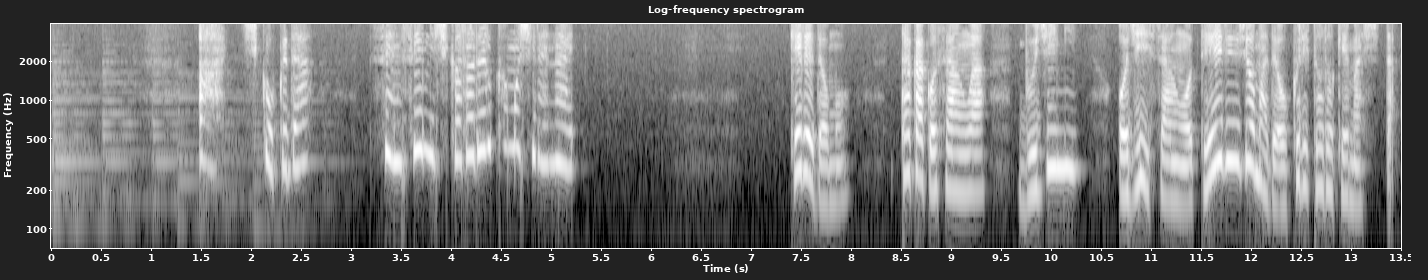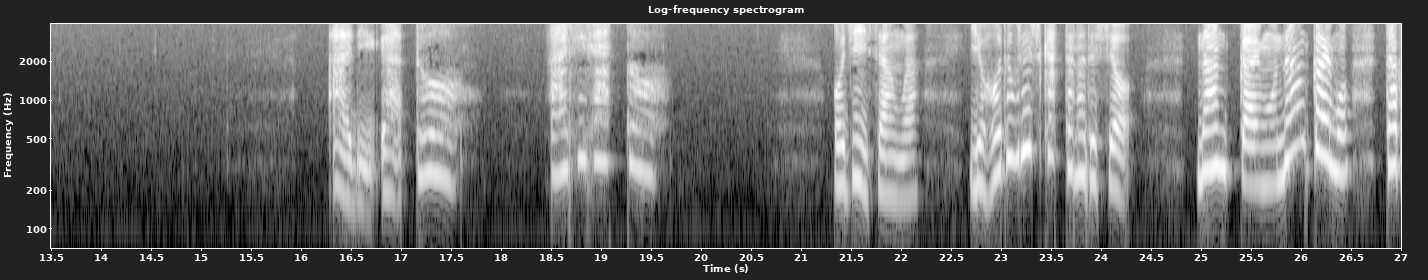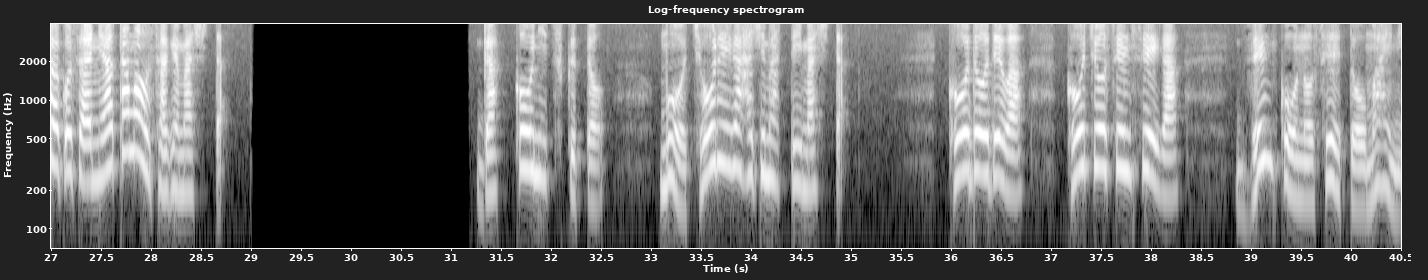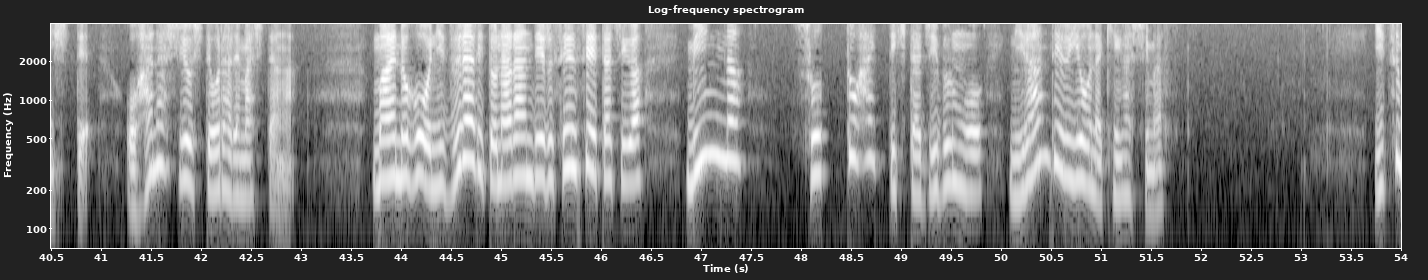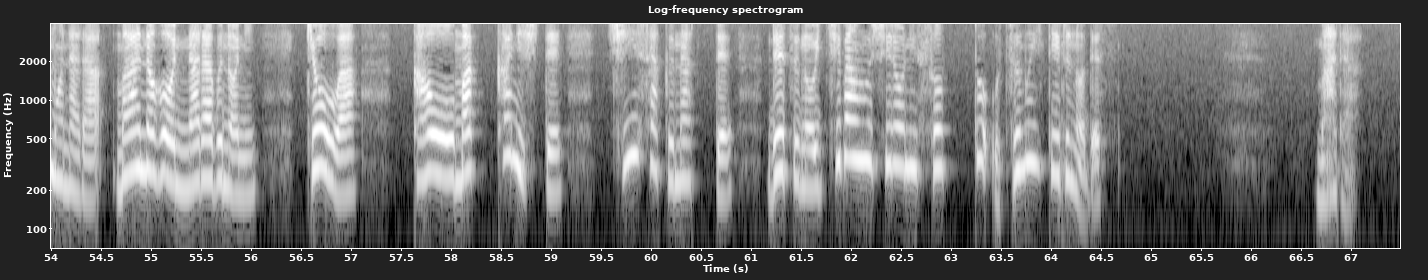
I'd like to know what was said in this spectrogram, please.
ああ遅刻だ。先生に叱られるかもしれない。けれども貴子さんは無事におじいさんを停留所まで送り届けました。ありがとうありがとうおじいさんはよほど嬉しかったのでしょう。何回も何回も高子さんに頭を下げました。学校に着くと、もう朝礼が始まっていました。講堂では校長先生が全校の生徒を前にしてお話をしておられましたが、前の方にずらりと並んでいる先生たちがみんなそっと入ってきた自分を睨んでいるような気がします。いつもなら前の方に並ぶのに、今日は顔を真っ赤にして小さくなって列の一番後ろにそっとうつむいているのです。まだ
